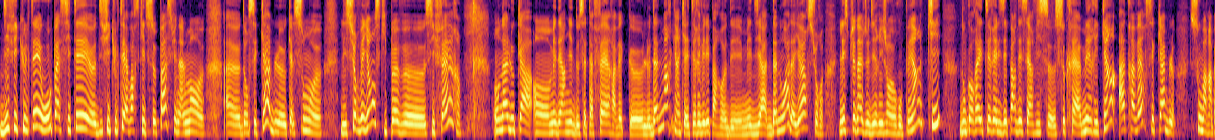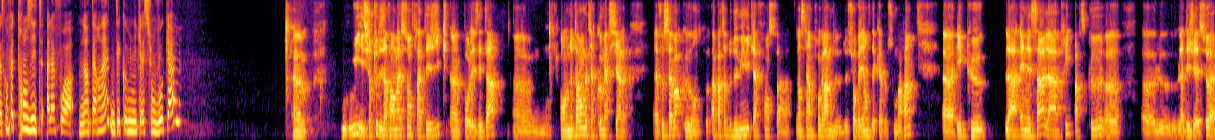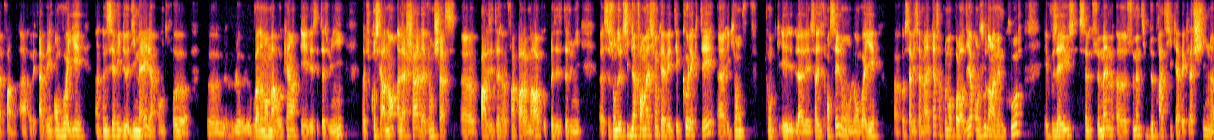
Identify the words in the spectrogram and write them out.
difficulté ou opacité, difficulté à voir ce qu'il se passe finalement dans ces câbles, quelles sont les surveillances qui peuvent s'y faire? On a le cas en mai dernier de cette affaire avec euh, le Danemark, hein, qui a été révélé par euh, des médias danois d'ailleurs, sur l'espionnage de dirigeants européens qui donc aurait été réalisé par des services euh, secrets américains à travers ces câbles sous-marins. Parce qu'en fait, transite à la fois l'Internet, des communications vocales. oui, et surtout des informations stratégiques pour les États, notamment en matière commerciale. Il faut savoir qu'à partir de 2008, la France a lancé un programme de, surveillance des câbles sous-marins euh, et que la NSA l'a appris parce que euh, la DGSE avait envoyé une série d'emails entre le, gouvernement marocain et les États-Unis concernant l'achat d'avions de chasse par, le Maroc auprès des États-Unis. ce sont deux types d'informations qui avaient été collectées et qui ont, les services français l'ont envoyé euh, au service américain, simplement pour leur dire on joue dans la même cour et vous avez eu ce, même, euh, ce même type de pratique avec la Chine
